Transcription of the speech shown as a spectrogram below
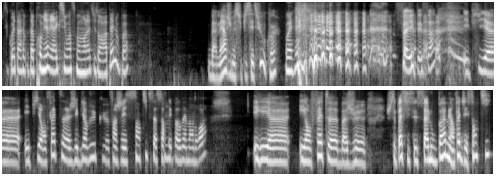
C'est quoi ta, ta première réaction à ce moment-là? Tu t'en rappelles ou pas? Bah merde, je me suis pissée dessus ou quoi? Ouais. Ça a été ça. Et puis, euh, et puis en fait, j'ai bien vu que, enfin, j'ai senti que ça sortait Mm. pas au même endroit. Et, euh, et en fait, bah, je, je sais pas si c'est sale ou pas, mais en fait, j'ai senti.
